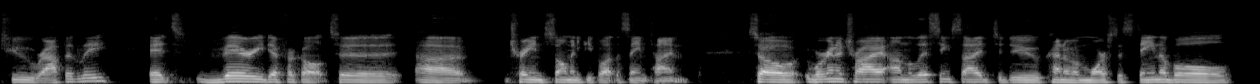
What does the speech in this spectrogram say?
too rapidly. It's very difficult to uh, train so many people at the same time. So we're going to try on the listing side to do kind of a more sustainable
